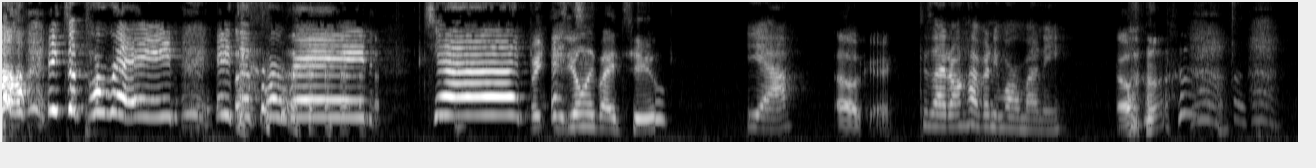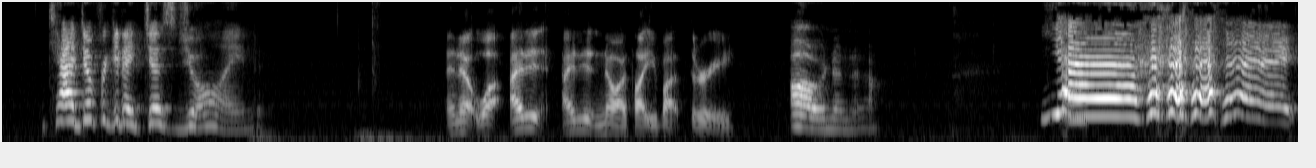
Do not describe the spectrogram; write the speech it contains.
ah, it's a parade. It's a parade. Chad. Wait, did you only buy two? Yeah, Oh, okay. because I don't have any more money. Oh. Chad, don't forget I just joined. I know. Well, I didn't. I didn't know. I thought you bought three. Oh no no no! Yay!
